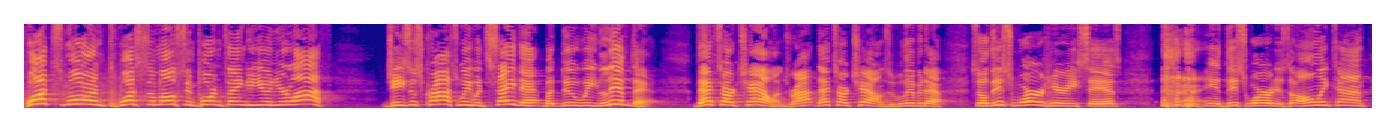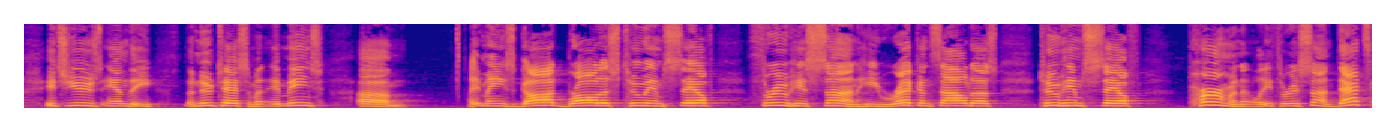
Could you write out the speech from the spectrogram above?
What's more? What's the most important thing to you in your life? Jesus Christ, we would say that, but do we live that? That's our challenge, right? That's our challenge, we live it out. So, this word here, he says, this word is the only time it's used in the, the New Testament. It means, um, it means God brought us to himself through his Son. He reconciled us to himself permanently through his Son. That's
